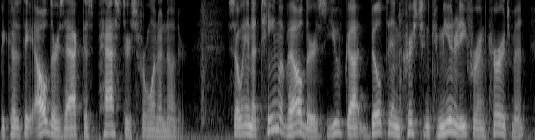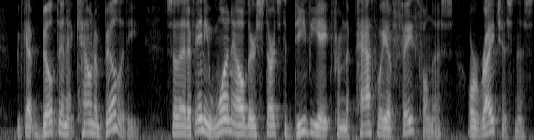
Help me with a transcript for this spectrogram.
because the elders act as pastors for one another. So, in a team of elders, you've got built in Christian community for encouragement, we've got built in accountability, so that if any one elder starts to deviate from the pathway of faithfulness or righteousness,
